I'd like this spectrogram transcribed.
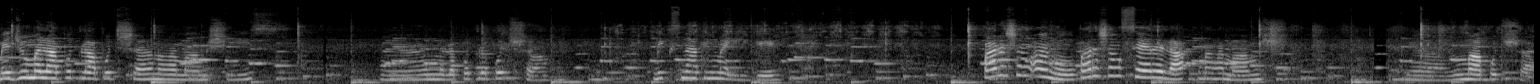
Medyo malapot-lapot siya mga mamshies. Yan. Malapot-lapot siya. Mix natin maigi. Para siyang ano, para siyang Cerelac mga mams. Yan. Lumapot siya.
